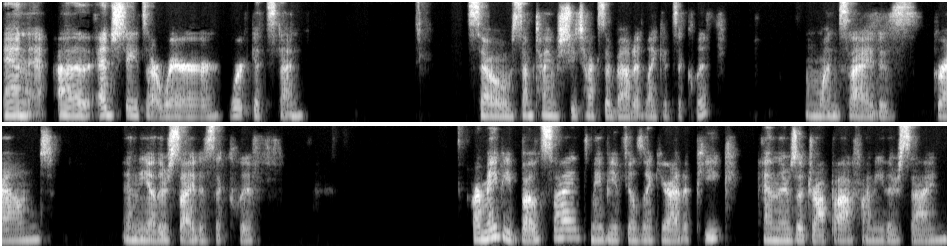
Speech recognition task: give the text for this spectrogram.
And uh, edge states are where work gets done. So sometimes she talks about it like it's a cliff. On one side is ground, and the other side is a cliff or maybe both sides. Maybe it feels like you're at a peak and there's a drop off on either side.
